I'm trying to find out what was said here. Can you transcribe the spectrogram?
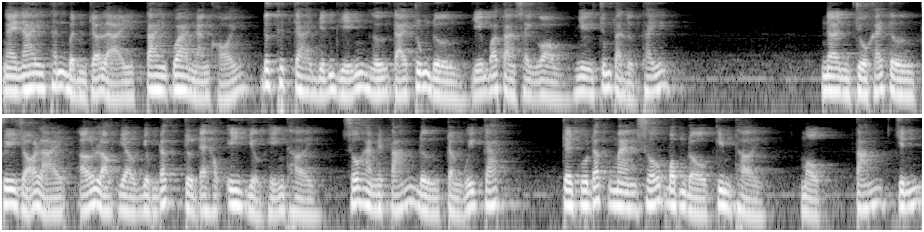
Ngày nay, Thanh Bình trở lại, tai qua nạn khỏi. Đức Thích Ca vĩnh viễn ngự tại trung đường, Viện Bảo tàng Sài Gòn, như chúng ta được thấy. Nên chùa Khải Tường truy rõ lại, Ở lọt vào vùng đất trường đại học y dược hiện thời, Số 28 đường Trần Quý Cáp. Trên khu đất mang số bông đồ kim thời 189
